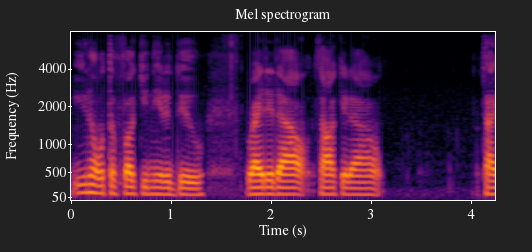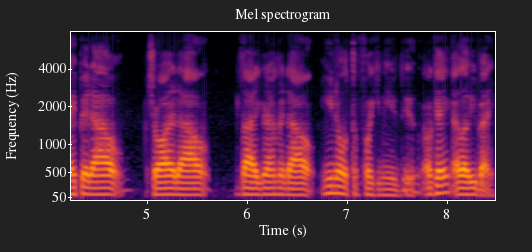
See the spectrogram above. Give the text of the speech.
You know what the fuck you need to do. Write it out, talk it out, type it out, draw it out, diagram it out. You know what the fuck you need to do, okay? I love you. Bye.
